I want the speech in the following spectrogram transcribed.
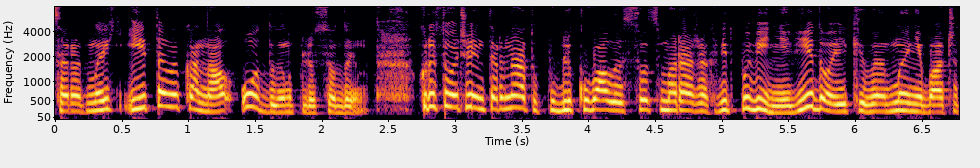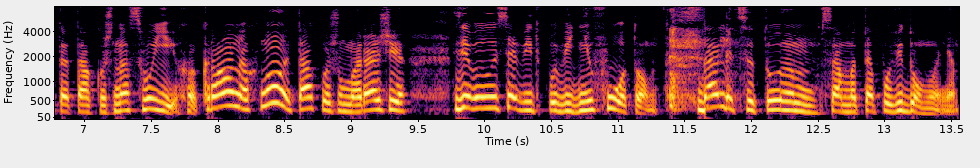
Серед них і телеканал 1 плюс 1. Користувачі інтернету публікували в соцмережах відповідні відео, які ви нині бачите також на своїх екранах. Ну і також у мережі з'явилися відповідні фото. Далі цитуємо саме те повідомлення.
